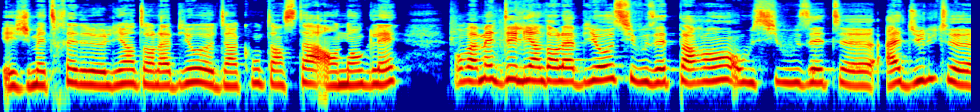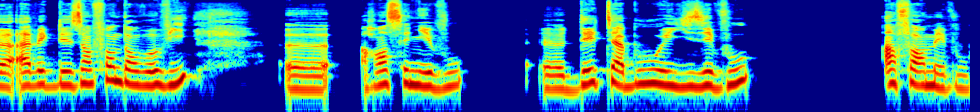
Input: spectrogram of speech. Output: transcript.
et je mettrai le lien dans la bio euh, d'un compte Insta en anglais. On va mettre des liens dans la bio si vous êtes parent ou si vous êtes euh, adulte avec des enfants dans vos vies. Renseignez-vous, détabouisez-vous, informez-vous.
